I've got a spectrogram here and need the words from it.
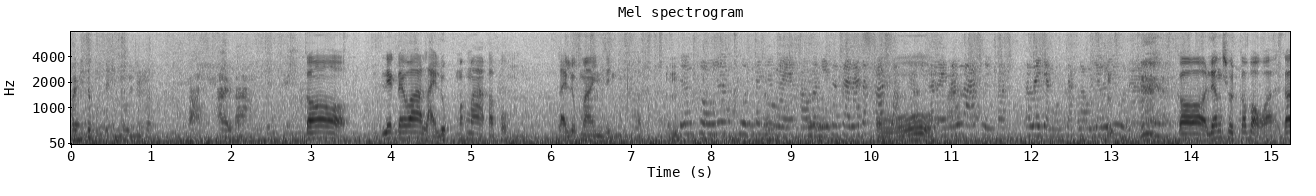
วันนี้ทุกคนจะเห็นนู่นในบทบาทอะไรบ้าง ก็เรียกได้ว่าหลายลุกมากๆครับผม หลายลุกมากจริงๆครับ เรื่องโชว์เรื่องคุณเป็นยังไงคะวันนี้แฟนๆน่าจะคาดหวังจากอะไรน่ารักหรือแบบอะไรอย่างจากเราเยอะอยู่นะก็เรื่องชุดก็บอกว่าก็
